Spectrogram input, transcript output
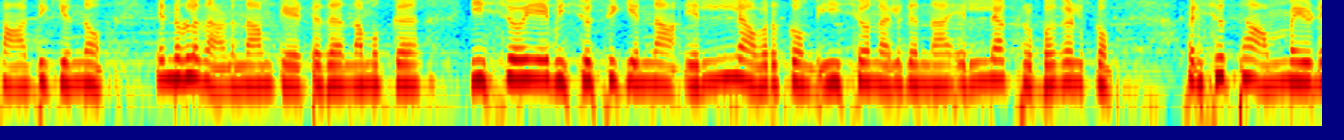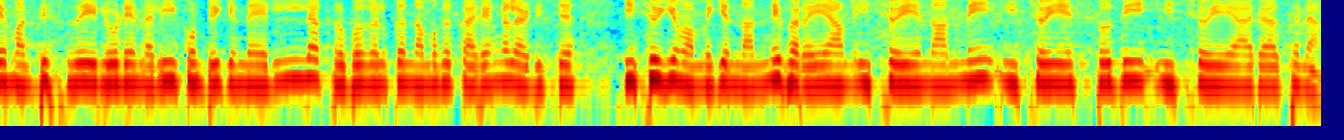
സാധിക്കുന്നു എന്നുള്ളതാണ് നാം കേട്ടത്. നമുക്ക് ഈശോയെ വിശ്വസിക്കുന്ന എല്ലാവർക്കും ഈശോ നൽകുന്ന എല്ലാ കൃപകൾക്കും പരിശുദ്ധ അമ്മയുടെ മധ്യസ്ഥതയിലൂടെ നൽകിക്കൊണ്ടിരിക്കുന്ന എല്ലാ കൃപകൾക്കും നമുക്ക് കരങ്ങളടിച്ച് ഈശോയ്ക്കും അമ്മയ്ക്കും നന്ദി പറയാം. ഈശോയെ നന്ദി ഈശോയെ സ്തുതി ഈശോയെ ആരാധന.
